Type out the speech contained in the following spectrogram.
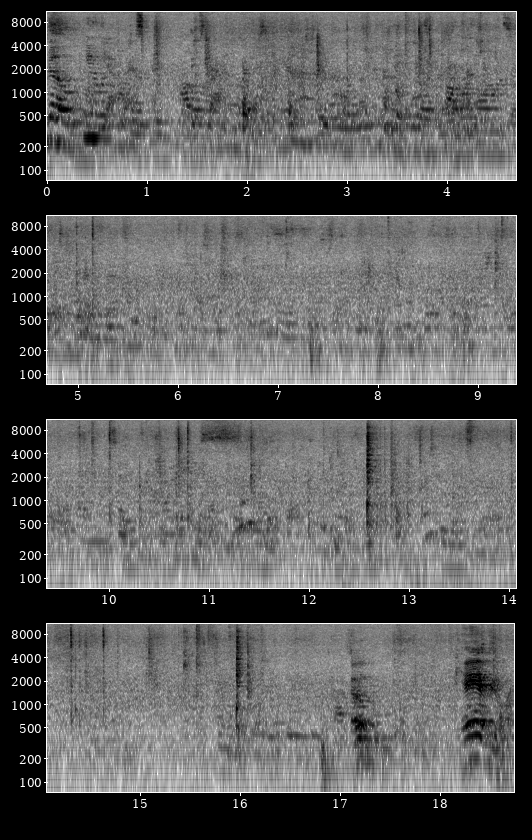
No, you. Okay, everyone,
